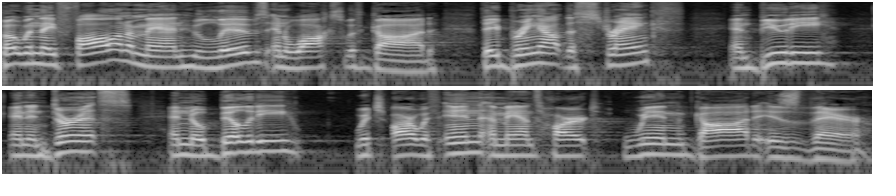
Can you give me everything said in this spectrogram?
But when they fall on a man who lives and walks with God, they bring out the strength and beauty and endurance and nobility which are within a man's heart when God is there.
